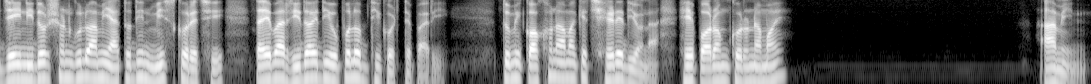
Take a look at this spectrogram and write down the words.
যেই নিদর্শনগুলো আমি এতদিন মিস করেছি, তা এবার হৃদয় দিয়ে উপলব্ধি করতে পারি। তুমি কখনো আমাকে ছেড়ে দিও না, হে পরম করুণাময়। আমিন।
